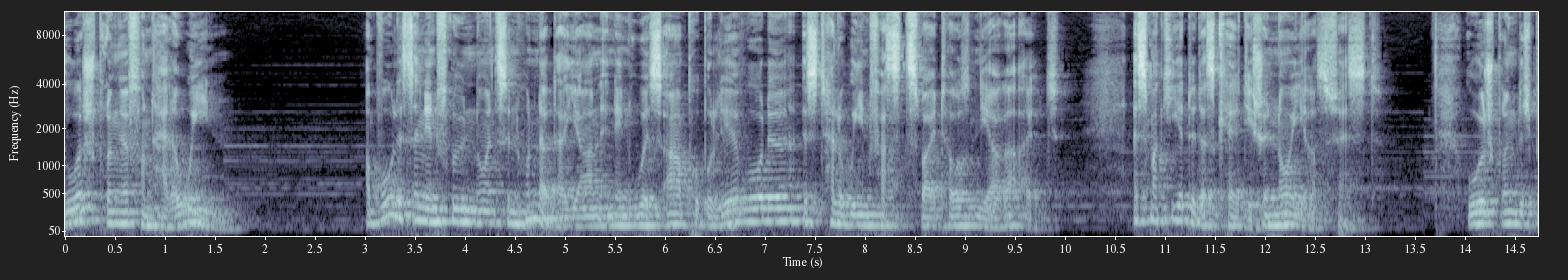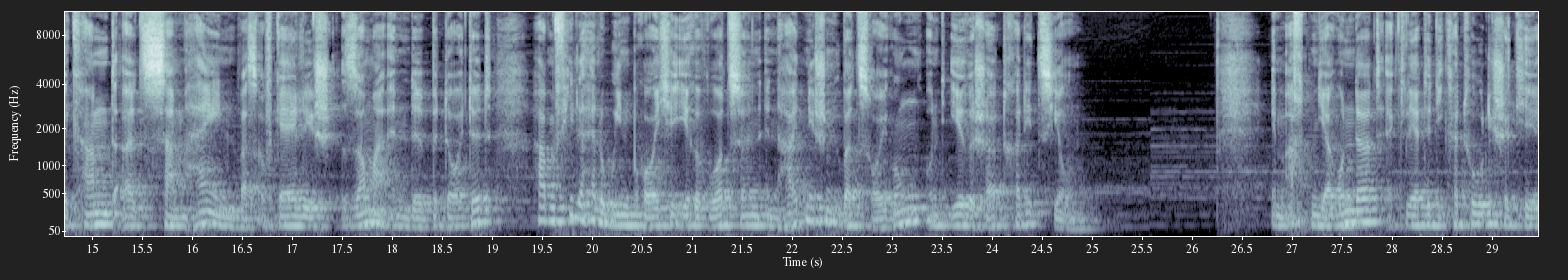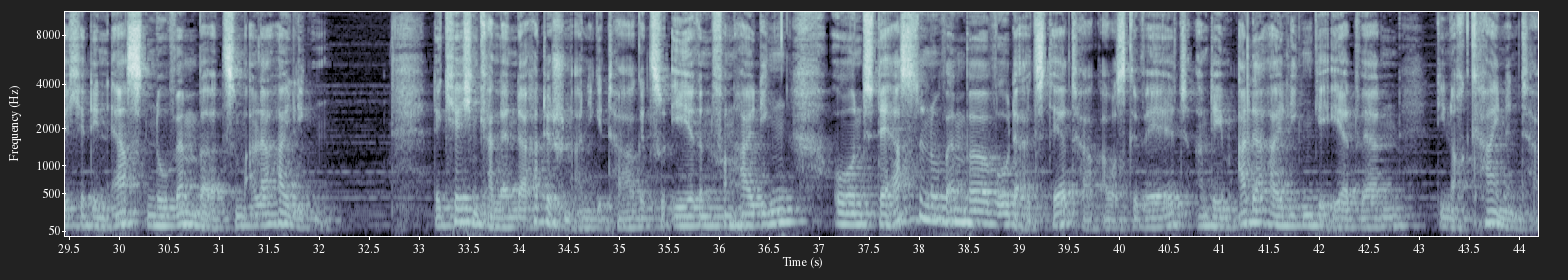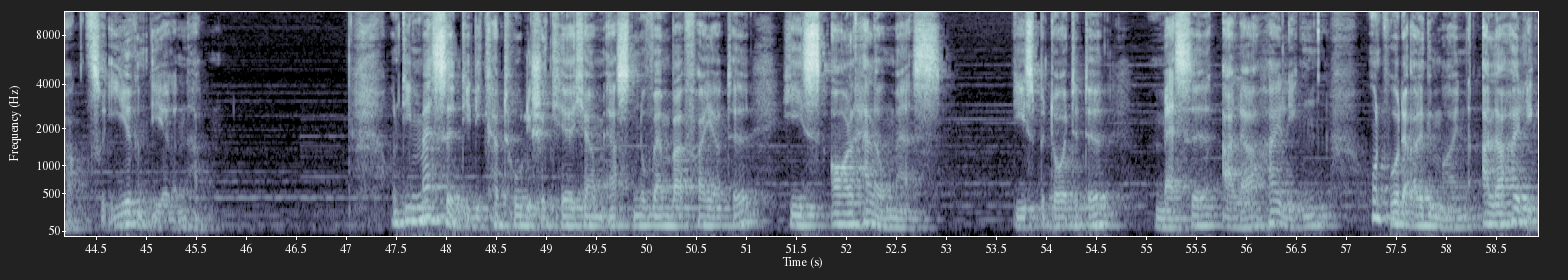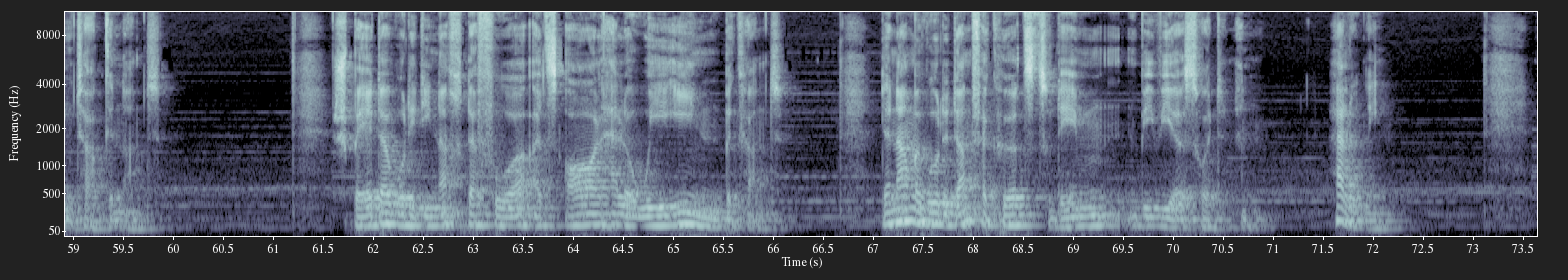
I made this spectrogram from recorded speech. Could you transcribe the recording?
Ursprünge von Halloween. Obwohl es in den frühen 1900er Jahren in den USA populär wurde, ist Halloween fast 2000 Jahre alt. Es markierte das keltische Neujahrsfest. Ursprünglich bekannt als Samhain, was auf Gälisch Sommerende bedeutet, haben viele Halloween-Bräuche ihre Wurzeln in heidnischen Überzeugungen und irischer Tradition. Im 8. Jahrhundert erklärte die katholische Kirche den 1. November zum Allerheiligen. Der Kirchenkalender hatte schon einige Tage zu Ehren von Heiligen und der 1. November wurde als der Tag ausgewählt, an dem alle Heiligen geehrt werden, die noch keinen Tag zu ihren Ehren hatten. Und die Messe, die die katholische Kirche am 1. November feierte, hieß All Hallow Mass. Dies bedeutete Messe aller Heiligen und wurde allgemein Allerheiligentag genannt. Später wurde die Nacht davor als All Halloween bekannt. Der Name wurde dann verkürzt zu dem, wie wir es heute nennen, Halloween.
